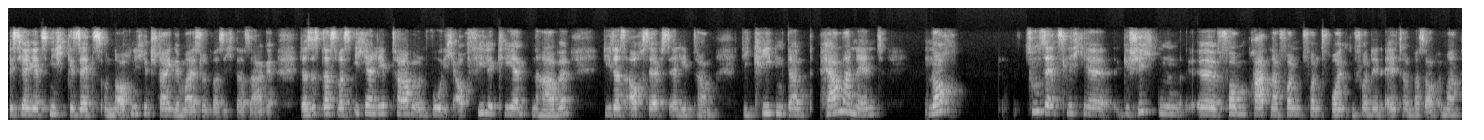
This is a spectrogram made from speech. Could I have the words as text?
ist ja jetzt nicht Gesetz und auch nicht in Stein gemeißelt, was ich da sage. Das ist das, was ich erlebt habe und wo ich auch viele Klienten habe, die das auch selbst erlebt haben. Die kriegen dann permanent noch zusätzliche Geschichten äh, vom Partner, von, von Freunden, von den Eltern, was auch immer,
